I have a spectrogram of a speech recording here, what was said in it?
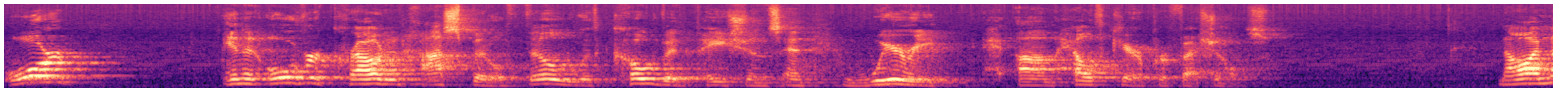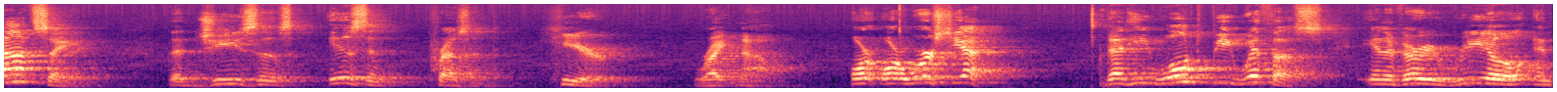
or in an overcrowded hospital filled with COVID patients and weary um, healthcare professionals. Now, I'm not saying that Jesus isn't present here right now, or, or worse yet, that he won't be with us in a very real and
